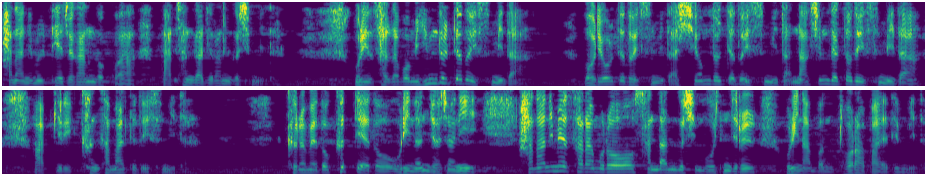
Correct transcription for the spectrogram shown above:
하나님을 대적하는 것과 마찬가지라는 것입니다. 우리는 살다 보면 힘들 때도 있습니다. 어려울 때도 있습니다. 시험 들 때도 있습니다. 낙심될 때도 있습니다. 앞길이 캄캄할 때도 있습니다. 그럼에도 그때에도 우리는 여전히 하나님의 사람으로 산다는 것이 무엇인지를 우리는 한번 돌아봐야 됩니다.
